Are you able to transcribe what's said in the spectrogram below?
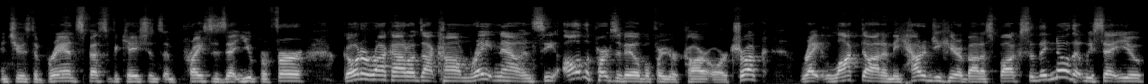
and choose the brand specifications and prices that you prefer. Go to rockauto.com right now and see all the parts available for your car or truck. Right locked on in the How Did You Hear About Us box so they know that we sent you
